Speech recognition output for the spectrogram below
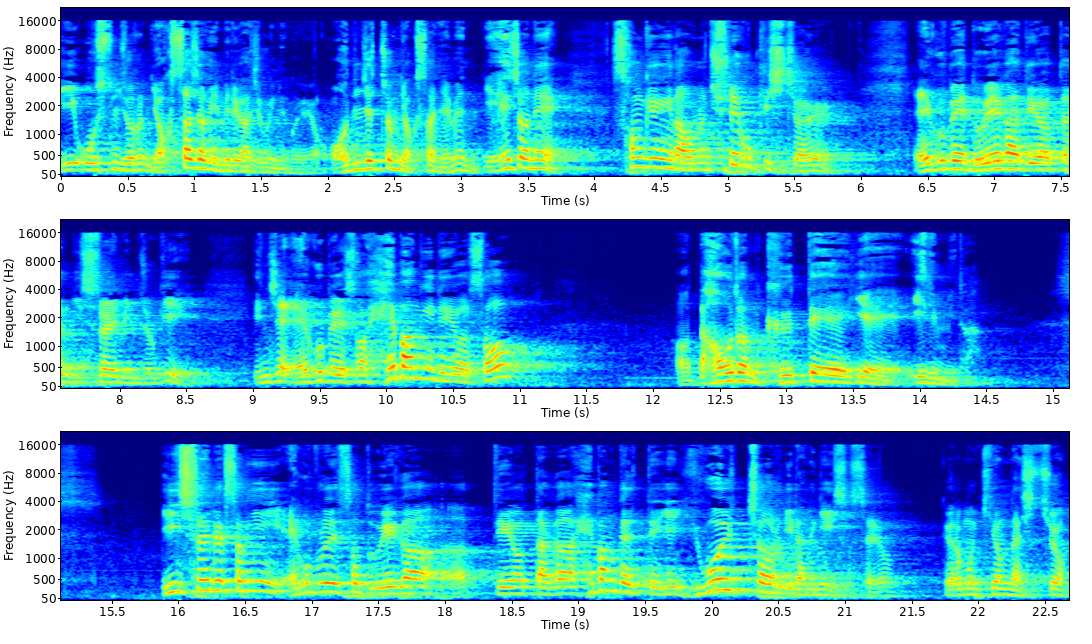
이 오순절은 역사적 의미를 가지고 있는 거예요. 언제적 역사냐면 예전에 성경에 나오는 출애굽기 시절 애굽의 노예가 되었던 이스라엘 민족이 이제 애굽에서 해방이 되어서 어, 나오던 그때의 일입니다. 이스라엘 백성이 애굽에서 노예가 되었다가 해방될 때에 6월절이라는 게 있었어요. 여러분 기억나시죠?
